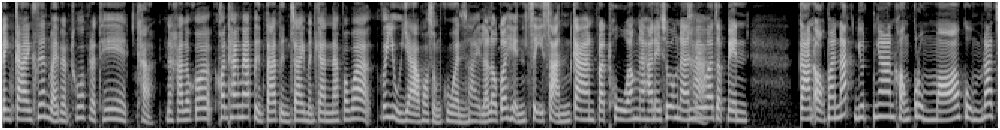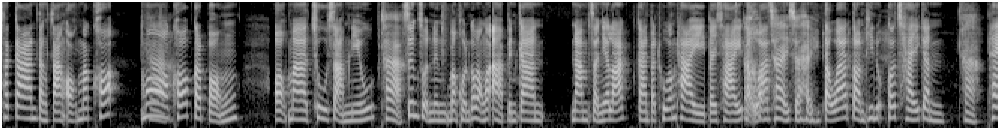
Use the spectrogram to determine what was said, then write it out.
ป็นการเคลื่อนไหวแบบทั่วประเทศค่ะนะคะ แล้วก็ค่อนข้างน่าตื่นตาตื่นใจเหมือนกันนะ เพราะว่าก็อยู่ยาวพอสมควร ใช่ แล้วเราก็เห็นสีสันการประท้วงนะคะ ในช่วงนั้นค่ะไม่ว่าจะเป็นการออกมานัดหยุดงานของกลุ่มหมอกลุ่มราชการต่างๆ ออกมาเคาะหม้อเคาะกระป๋องออกมาชูสามนิ้วค่ะซึ่งส่วนหนึ่งบางคนก็มองว่าอาจเป็นการ นำสัญลักษณ์การประท้วงไทยไปใช้แต่ว่าใช่ใช่แต่ว่าตอนที่ก็ใช้กันค่ะแพร่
